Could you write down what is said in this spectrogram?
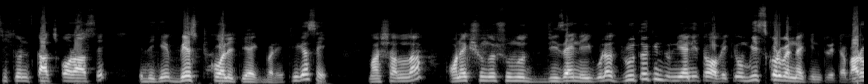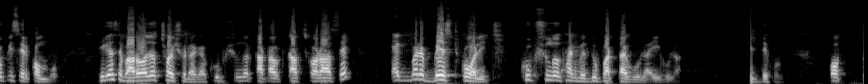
সিকোয়েন্স কাজ করা আছে, এদিকে বেস্ট কোয়ালিটি একবারে, ঠিক আছে? মাশাল্লাহ অনেক সুন্দর সুন্দর ডিজাইন এইগুলা দ্রুত কিন্তু নিয়ে নিতে হবে, কেউ মিস করবেন না কিন্তু এটা, বারো পিসের কম্বো ঠিক আছে? বারো হাজার ছয়শো টাকা, খুব সুন্দর কাট আউট কাজ করা আছে একবারে বেস্ট কোয়ালিটি খুব সুন্দর থাকবে দুপাট্টা গুলা এইগুলা দেখুন, কত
